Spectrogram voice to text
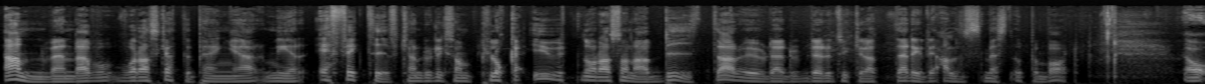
använda våra skattepengar mer effektivt? Kan du liksom plocka ut några sådana bitar ur där du, där du tycker att där är det alldeles mest uppenbart? Ja,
